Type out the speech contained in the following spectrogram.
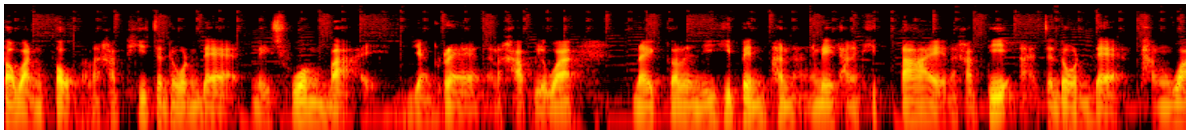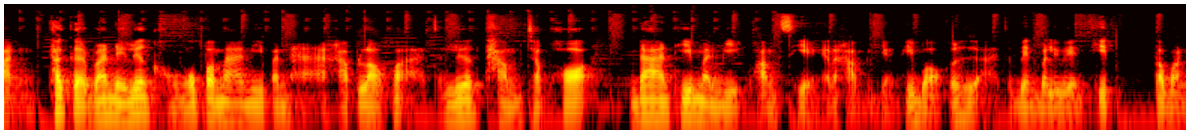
ตะวันตกนะครับที่จะโดนแดดในช่วงบ่ายอย่างแรงนะครับหรือว่าในกรณีที่เป็นผนังในทางทิศใต้นะครับที่อาจจะโดนแดดทั้งวัน ถ้าเกิดว่าในเรื่องของงบประมาณมีปัญหาครับเราก็อาจจะเลือกทำเฉพาะด้านที่มันมีความเสี่ยงนะครับ อย่างที่บอกก็คืออาจจะเป็นบริเวณทิศ ตะวัน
